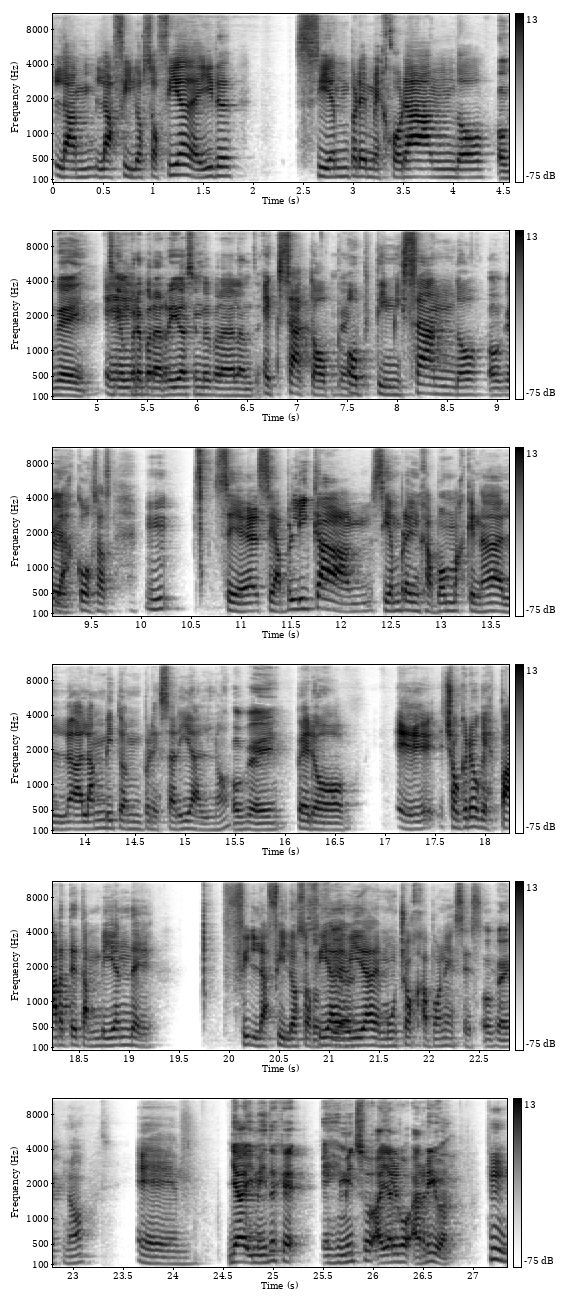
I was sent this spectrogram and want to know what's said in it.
la, la filosofía de ir siempre mejorando, Ok, siempre Eh, para arriba, siempre para adelante. exacto, optimizando las cosas. Mm, Se, se aplica siempre en Japón más que nada al, al ámbito empresarial, ¿no? Ok, pero eh, yo creo que es parte también de fi- la filosofía Sofía. de vida de muchos japoneses, ok. ¿no? Eh, Ya, y me dices que en Himitsu hay algo arriba. hmm,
